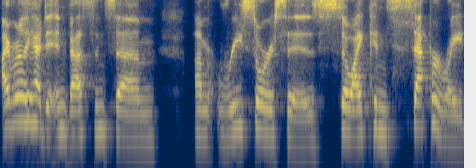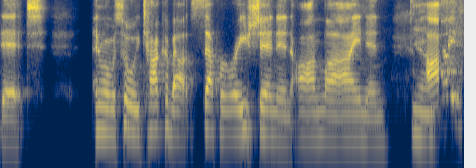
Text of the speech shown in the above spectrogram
i really had to invest in some um, resources so i can separate it. And when, so we talk about separation and online and yeah. i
